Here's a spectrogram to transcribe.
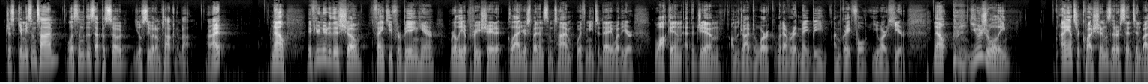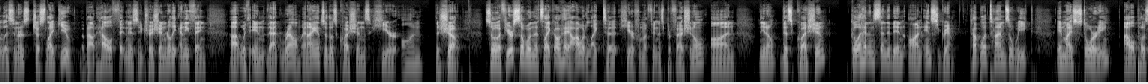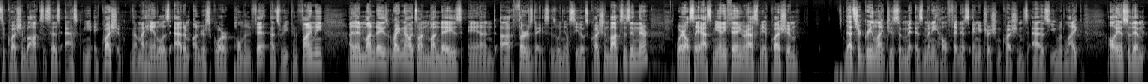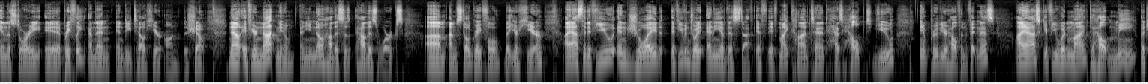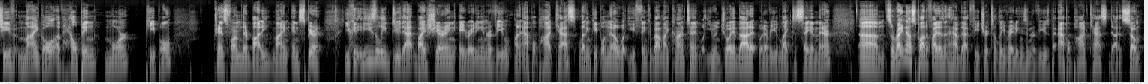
Just give me some time, listen to this episode. You'll see what I'm talking about. All right. Now, if you're new to this show, thank you for being here. Really appreciate it. Glad you're spending some time with me today, whether you're walking at the gym, on the drive to work, whatever it may be. I'm grateful you are here. Now, usually, I answer questions that are sent in by listeners just like you about health, fitness, nutrition, really anything uh, within that realm. And I answer those questions here on the show. So if you're someone that's like, oh, hey, I would like to hear from a fitness professional on, you know, this question, go ahead and send it in on Instagram. A couple of times a week in my story, I will post a question box that says, ask me a question. Now, my handle is Adam underscore Poehlmann Fit. That's where you can find me. And then Mondays, right now it's on Mondays and uh, Thursdays is when you'll see those question boxes in there where I'll say, ask me anything or ask me a question. That's your green light to submit as many health, fitness, and nutrition questions as you would like. I'll answer them in the story uh, briefly and then in detail here on the show. Now, if you're not new and you know how this is how this works, um, I'm still grateful that you're here. I ask that if you enjoyed, if you've enjoyed any of this stuff, if if my content has helped you improve your health and fitness, I ask if you wouldn't mind to help me achieve my goal of helping more people transform their body, mind, and spirit. You could easily do that by sharing a rating and review on Apple Podcasts, letting people know what you think about my content, what you enjoy about it, whatever you'd like to say in there. Um, so, right now, Spotify doesn't have that feature to leave ratings and reviews, but Apple Podcasts does. So,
